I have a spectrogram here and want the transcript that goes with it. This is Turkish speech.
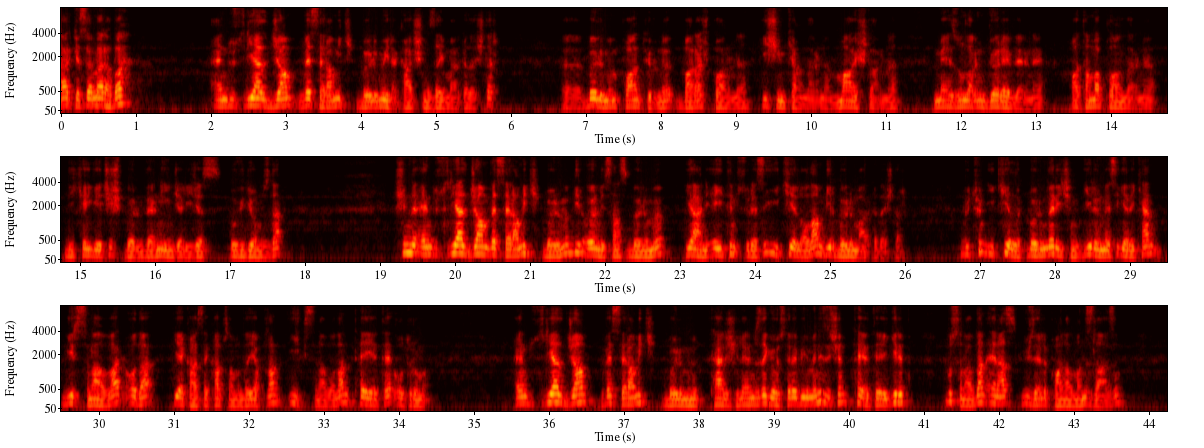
Herkese merhaba. Endüstriyel cam ve seramik bölümüyle karşınızdayım arkadaşlar. Ee, Bölümün puan türünü, baraj puanını, iş imkanlarını, maaşlarını, mezunların görevlerini, atama puanlarını, dikey geçiş bölümlerini inceleyeceğiz bu videomuzda. Şimdi endüstriyel cam ve seramik bölümü bir ön lisans bölümü yani eğitim süresi 2 yıl olan bir bölüm arkadaşlar bütün 2 yıllık bölümler için girilmesi gereken bir sınav var. O da YKS kapsamında yapılan ilk sınav olan TYT oturumu. Endüstriyel cam ve seramik bölümünü tercihlerinize gösterebilmeniz için TYT'ye girip bu sınavdan en az 150 puan almanız lazım.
